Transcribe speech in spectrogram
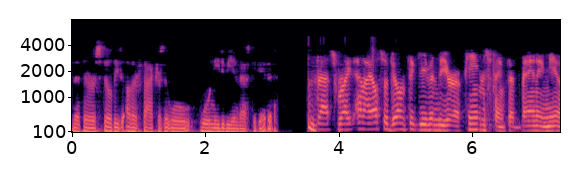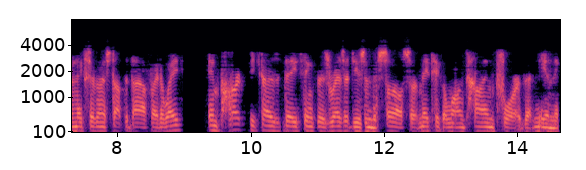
That there are still these other factors that will, will need to be investigated. That's right. And I also don't think even the Europeans think that banning neonics are going to stop the die off right away, in part because they think there's residues in the soil, so it may take a long time for that neonic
